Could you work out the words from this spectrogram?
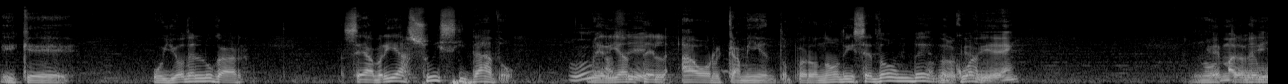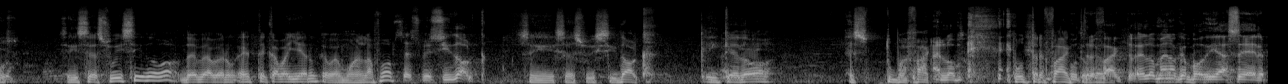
y que huyó del lugar, se habría suicidado mm. mediante ah, el ahorcamiento, pero no dice dónde ni cuándo. Bien. No tenemos. Si se suicidó, debe haber este caballero que vemos en la foto. Se suicidó. Sí, se suicidó y quedó estupefacto, putrefacto. putrefacto. Es lo menos que podía hacer.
